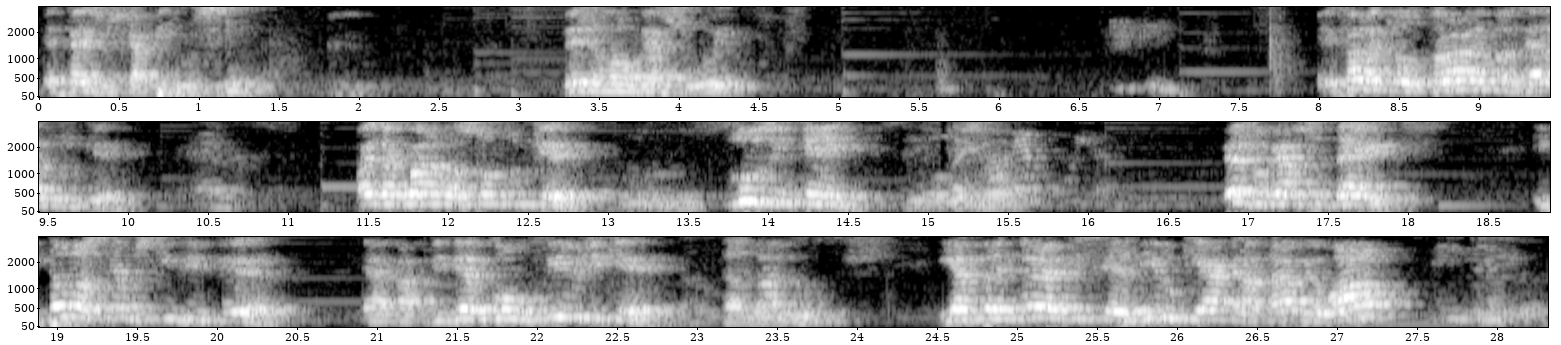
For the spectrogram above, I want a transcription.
Efésios capítulo 5, veja lá o verso 8. Ele fala que outrora nós éramos o quê? Mas agora nós somos o quê? Luz em quem? Senhor. Veja o verso 10. Então nós temos que viver, é, viver como filhos de quê? Da luz. Da luz e aprender a discernir o que é agradável ao Senhor.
